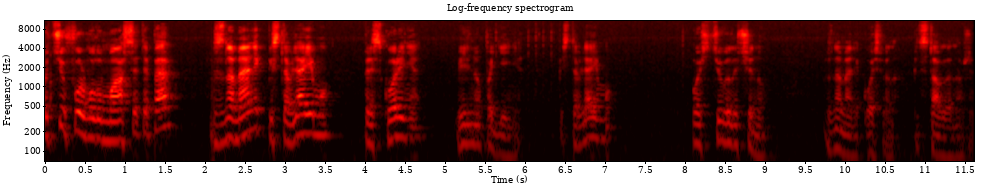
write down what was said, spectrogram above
Оцю формулу маси тепер в знаменник підставляємо прискорення вільного падіння. Підставляємо ось цю величину. Знаменник, ось вона підставлена вже.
